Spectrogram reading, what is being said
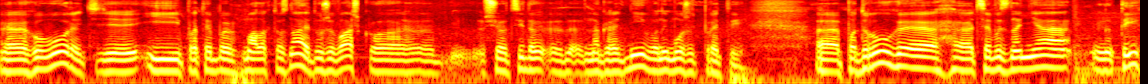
говорить і про тебе мало хто знає, дуже важко, що ці наградні вони можуть прийти. По-друге, це визнання тих,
